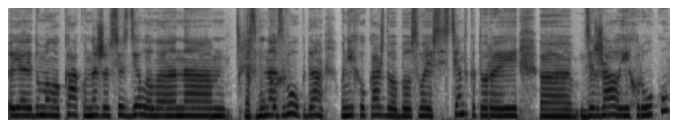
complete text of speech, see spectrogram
Я думала, как? У нас же все сделала на, на, на звук, да. У них у каждого был свой ассистент, который э, держал их руку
